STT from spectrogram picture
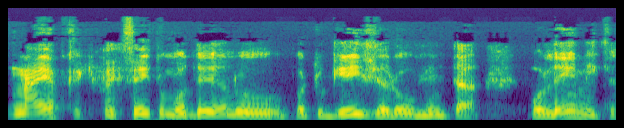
na época que foi feito o modelo português gerou muita polêmica,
